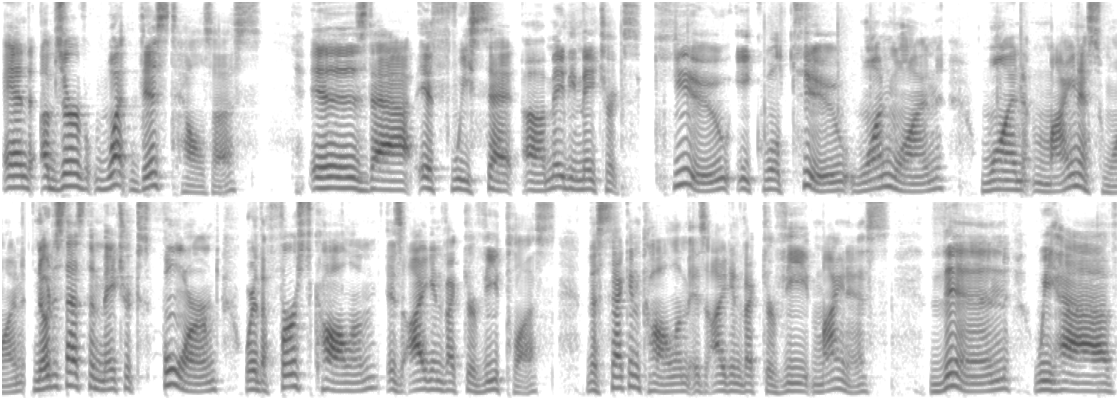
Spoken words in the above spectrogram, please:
And observe what this tells us is that if we set uh, maybe matrix Q equal to 1, 1, 1 minus 1, notice that's the matrix formed where the first column is eigenvector v plus, the second column is eigenvector v minus, then we have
